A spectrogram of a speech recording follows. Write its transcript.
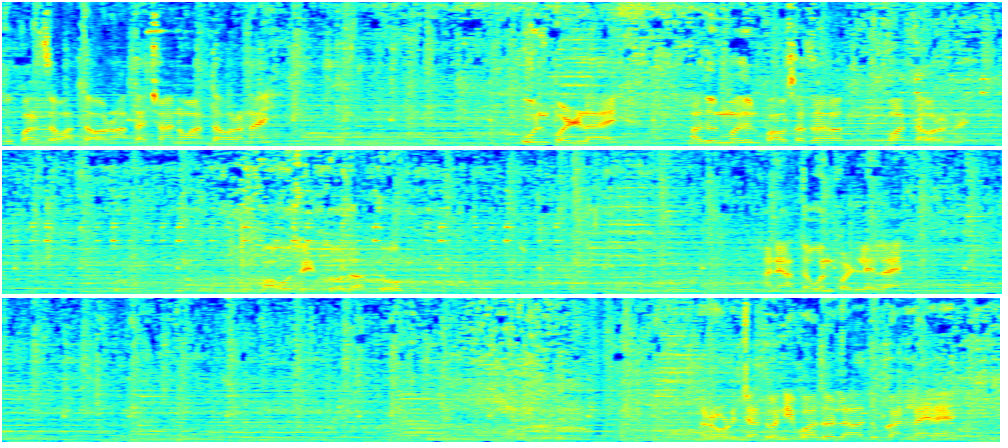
दुपारचं वातावरण आता छान वातावरण आहे. ऊन पडलं आहे अधूनमधून पावसाचं वातावरण आहे. पाऊस येतो जातो. आणि आता ऊन पडलेलं आहे. रोडच्या दोन्ही बाजूला दुकान लाईन आहे.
